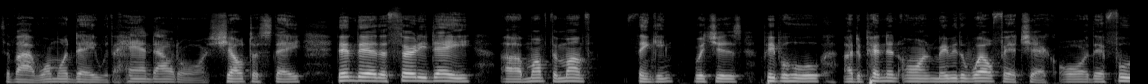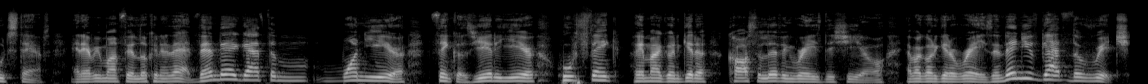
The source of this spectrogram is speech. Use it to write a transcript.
survive one more day with a handout or shelter stay? Then there are the 30 day, uh, month to month thinking, which is people who are dependent on maybe the welfare check or their food stamps. And every month they're looking at that. Then they got the one year thinkers, year to year, who think, hey, am I going to get a cost of living raise this year? Or am I going to get a raise? And then you've got the rich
